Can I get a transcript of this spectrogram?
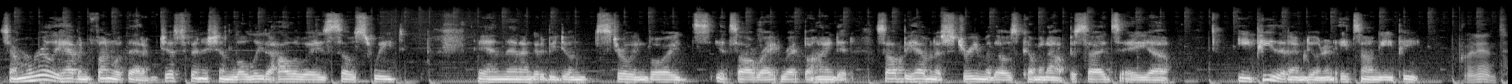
So I'm really having fun with that. I'm just finishing Loleatta Holloway's So Sweet, and then I'm going to be doing Sterling Void's It's All Right right behind it. So I'll be having a stream of those coming out besides a uh, EP that I'm doing, an eight song EP. Brilliant.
